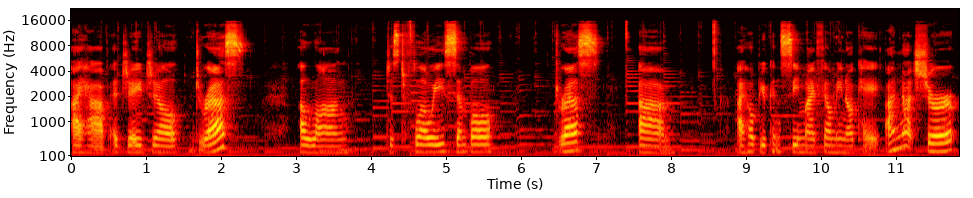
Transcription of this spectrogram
I have a J. Jill dress a long, just flowy, simple dress. Um, I hope you can see my filming okay. I'm not sure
